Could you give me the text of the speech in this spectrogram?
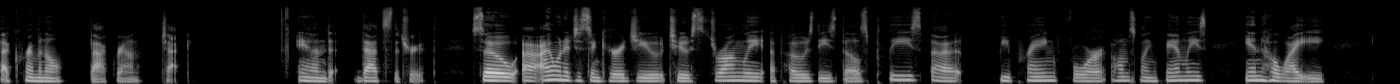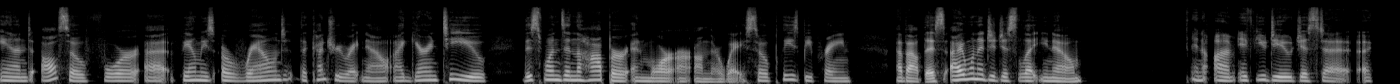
a criminal background check. And that's the truth. So uh, I want to just encourage you to strongly oppose these bills. Please uh, be praying for homeschooling families in Hawaii and also for uh, families around the country right now. I guarantee you this one's in the hopper and more are on their way. So please be praying about this. I wanted to just let you know. And um, if you do just a, a,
